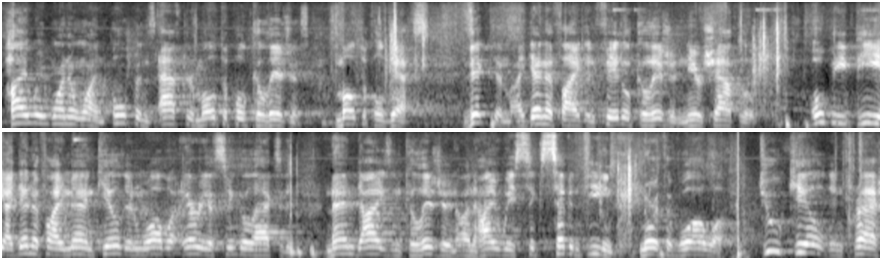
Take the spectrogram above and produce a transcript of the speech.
Highway 101 opens after multiple collisions, multiple deaths. Victim identified in fatal collision near Chapleau. OPP identify man killed in Wawa area single accident. Man dies in collision on Highway 617 north of Wawa. Two killed in crash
